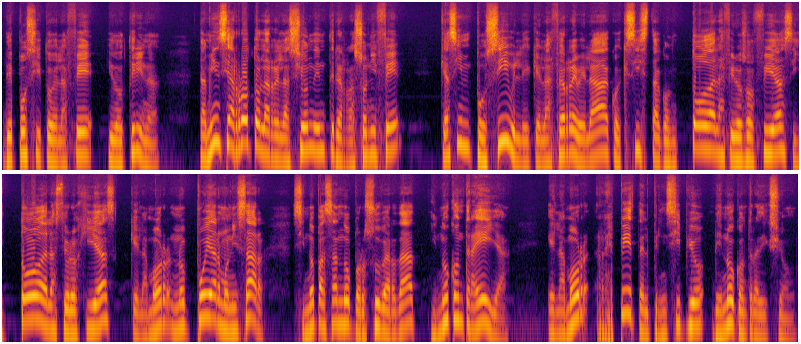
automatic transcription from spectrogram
depósito de la fe y doctrina. También se ha roto la relación entre razón y fe, que hace imposible que la fe revelada coexista con todas las filosofías y todas las teologías que el amor no puede armonizar sino pasando por su verdad y no contra ella. El amor respeta el principio de no contradicción.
